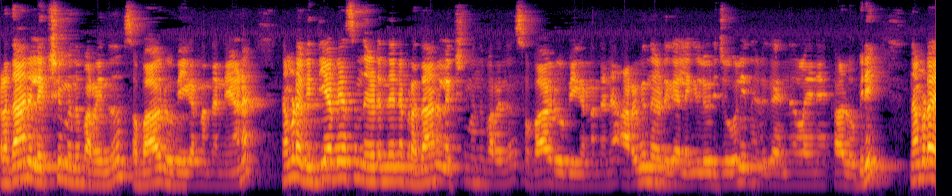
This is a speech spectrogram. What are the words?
പ്രധാന ലക്ഷ്യം എന്ന് പറയുന്നത് സ്വഭാവ രൂപീകരണം തന്നെയാണ്. നമ്മുടെ വിദ്യാഭ്യാസം നേടുന്നതിന്റെ പ്രധാന ലക്ഷ്യം എന്ന് പറയുന്നത് സ്വഭാവ രൂപീകരണം തന്നെ. അറിവ് നേടുക അല്ലെങ്കിൽ ഒരു ജോലി നേടുക എന്നുള്ളതിനേക്കാൾ ഉപരി നമ്മുടെ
